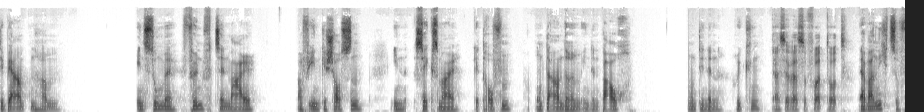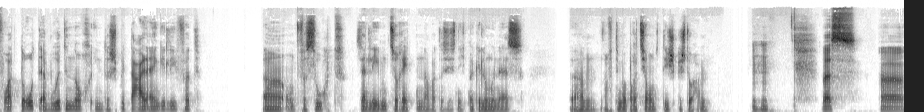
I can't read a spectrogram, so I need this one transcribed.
die Beamten haben in Summe 15 Mal auf ihn geschossen ihn sechsmal getroffen, unter anderem in den Bauch und in den Rücken. Also er war sofort tot. Er war nicht sofort tot, er wurde noch in das Spital eingeliefert äh, und versucht, sein Leben zu retten, aber das ist nicht mehr gelungen. Er ist ähm, auf dem Operationstisch gestorben. Mhm. Was äh,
